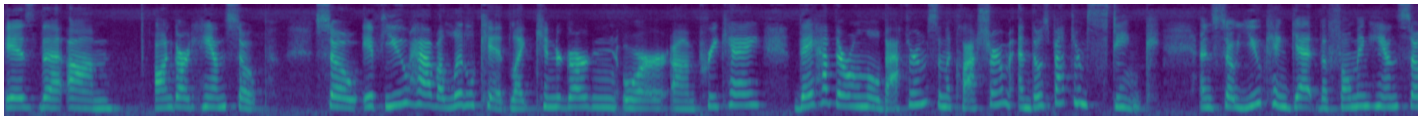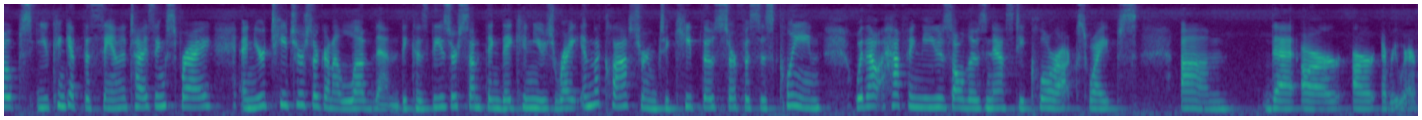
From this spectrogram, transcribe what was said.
is the um, On Guard hand soap. So if you have a little kid like kindergarten or um, pre-K, they have their own little bathrooms in the classroom, and those bathrooms stink. And so you can get the foaming hand soaps, you can get the sanitizing spray, and your teachers are going to love them because these are something they can use right in the classroom to keep those surfaces clean without having to use all those nasty Clorox wipes. Um, that are are everywhere.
